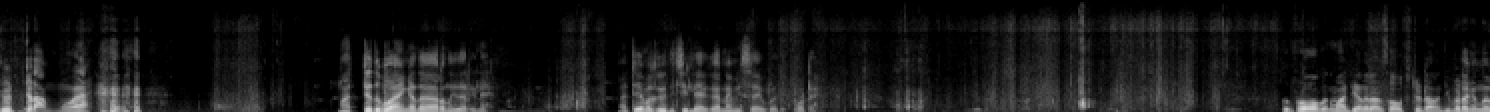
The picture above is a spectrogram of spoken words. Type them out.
കിട്ടടാ മോനെ. മറ്റേത് അത് വേറെ കയറിയില്ലേ മറ്റേ നമുക്ക് വിധിച്ചില്ല കാരണം മിസ്സായി പോയത് പോട്ടെ. ഫ്രോഗ് ഒന്ന് മാറ്റിയാൽ തരാം സോഫ്റ്റ് ഇട്ടാൽ മതി. ഇവിടെ ഒന്ന്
